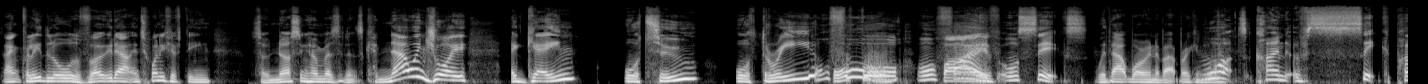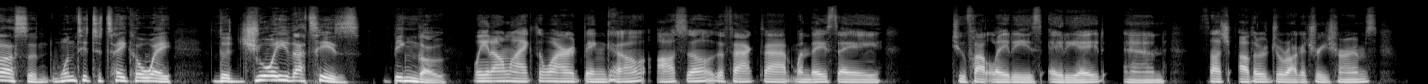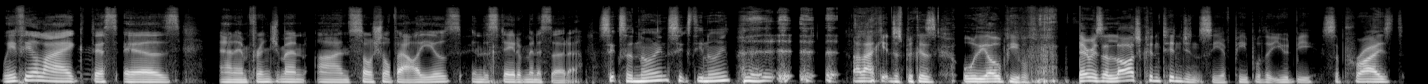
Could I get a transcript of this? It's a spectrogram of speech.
Thankfully, the law was voted out in 2015 So nursing home residents can now enjoy a game or two or three Or four, or five, or six. without worrying about breaking the law. What kind of sick person wanted to take away the joy that is bingo? We don't like the word bingo. Also, the fact that when they say two fat ladies 88 and such other derogatory terms, we feel like this is an infringement on social values in the state of Minnesota. Six and nine, 69. I like it just because all the old people. there is a large contingency of people that you'd be surprised.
